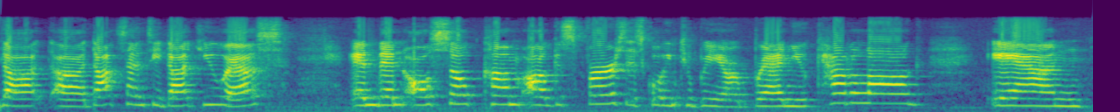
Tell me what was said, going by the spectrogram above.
dot uh, dot us. And then also come August 1st is going to be our brand new catalog. And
